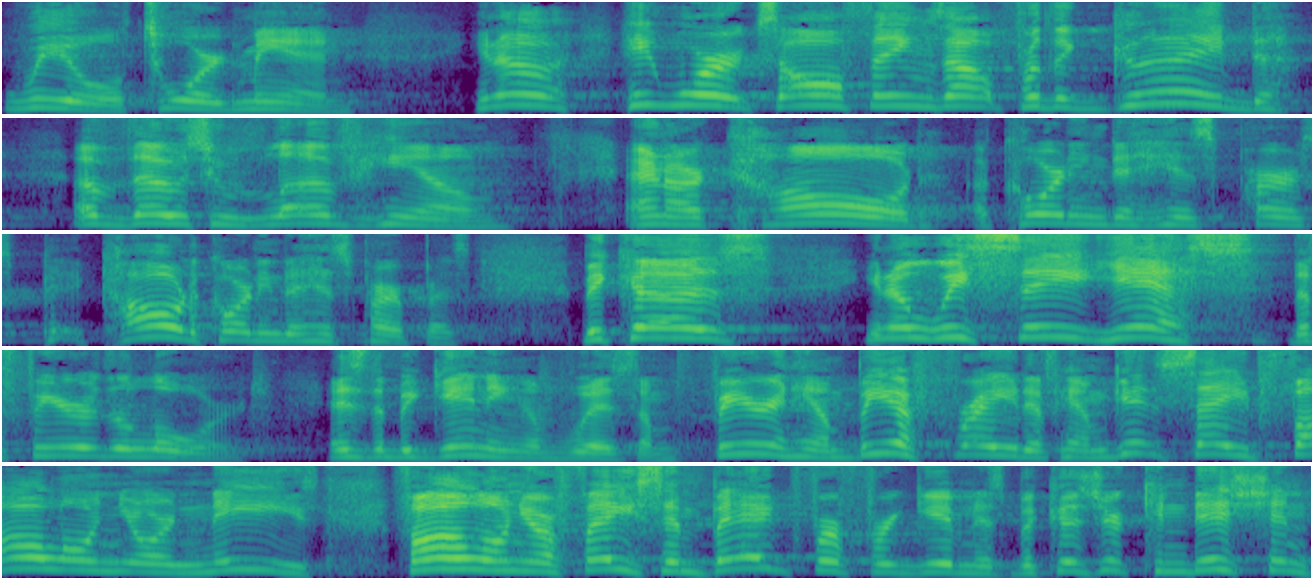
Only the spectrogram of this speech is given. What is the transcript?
will toward men? You know, He works all things out for the good of those who love Him and are called according to His pur- called according to His purpose. Because you know, we see yes, the fear of the Lord is the beginning of wisdom. Fear in Him, be afraid of Him, get saved, fall on your knees, fall on your face, and beg for forgiveness because your condition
